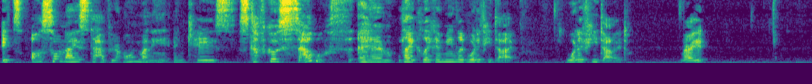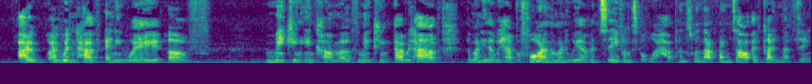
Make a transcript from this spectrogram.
it's also nice to have your own money in case stuff goes south. And like, like, I mean, like, what if he died? What if he died, right? I, I wouldn't have any way of making income of making I would have the money that we had before and the money we have in savings but what happens when that runs out? I've got nothing.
